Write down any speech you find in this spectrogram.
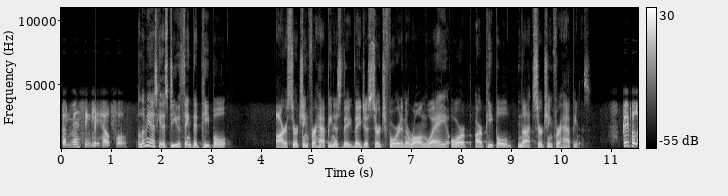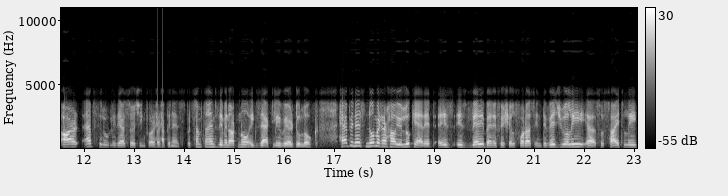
convincingly helpful. Let me ask you this. Do you think that people are searching for happiness, they, they just search for it in the wrong way, or are people not searching for happiness? People are absolutely they are searching for happiness, but sometimes they may not know exactly where to look. Happiness, no matter how you look at it, is is very beneficial for us individually, uh, societally.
